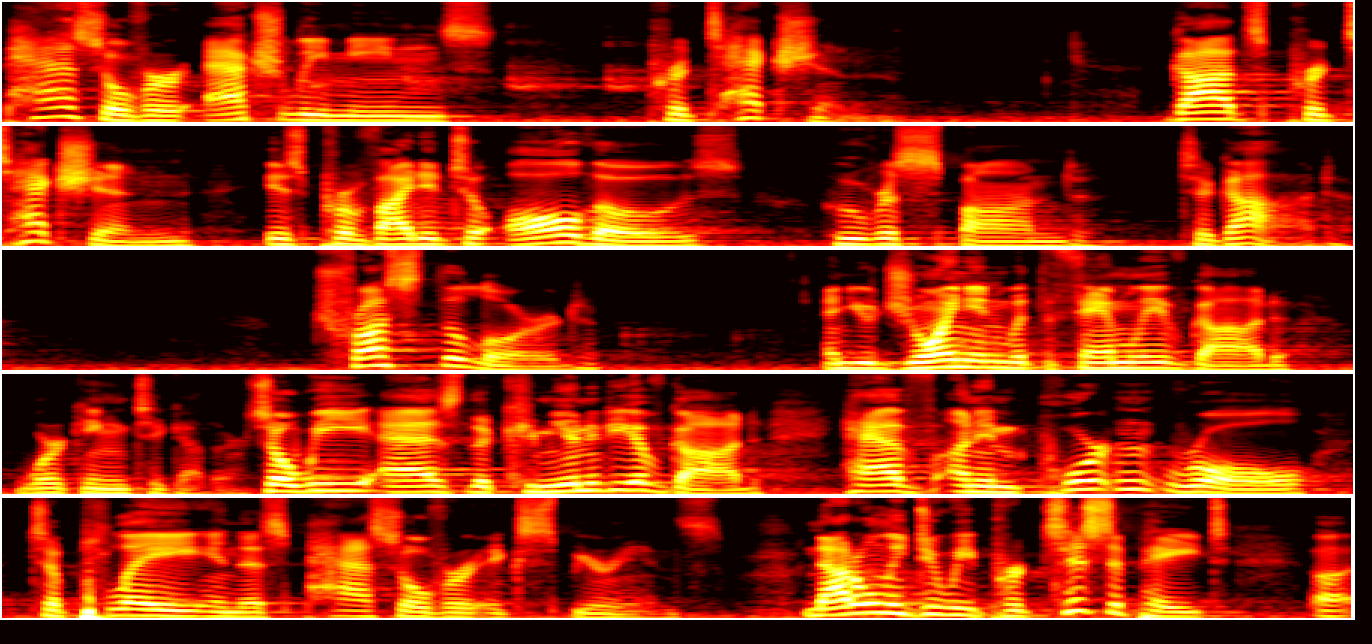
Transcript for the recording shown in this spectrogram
Passover actually means protection. God's protection is provided to all those who respond to God. Trust the Lord, and you join in with the family of God working together. So, we, as the community of God, have an important role to play in this Passover experience. Not only do we participate uh,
